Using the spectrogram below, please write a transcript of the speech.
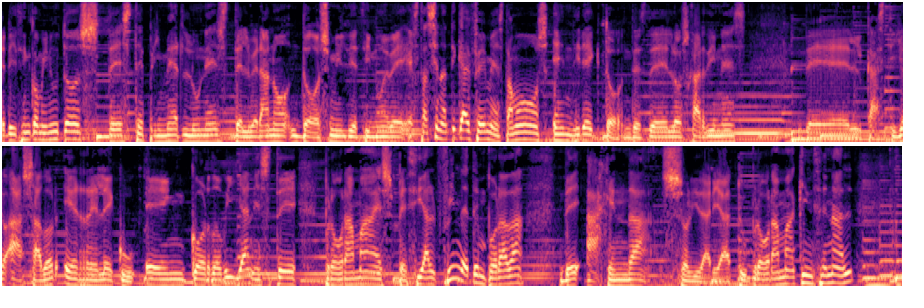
7 y 5 minutos de este primer lunes del verano 2019. Estás en Atica FM, estamos en directo desde los jardines del Castillo Asador RLQ en Cordovilla en este programa especial fin de temporada de Agenda Solidaria, tu programa quincenal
